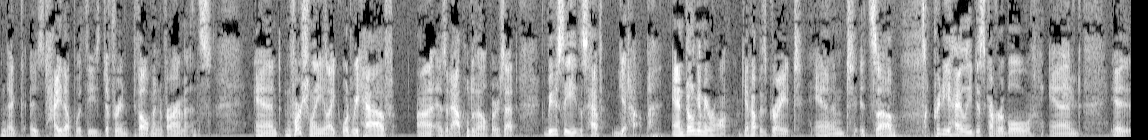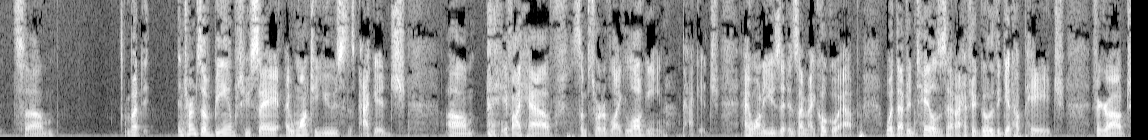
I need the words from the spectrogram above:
that is tied up with these different development environments. And unfortunately, like what we have uh, as an Apple developer is that basically you just have GitHub. And don't get me wrong, GitHub is great, and it's um, pretty highly discoverable, and it's um, but in terms of being able to say I want to use this package um, if I have some sort of like logging package, I want to use it inside my Cocoa app. What that entails is that I have to go to the GitHub page, figure out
